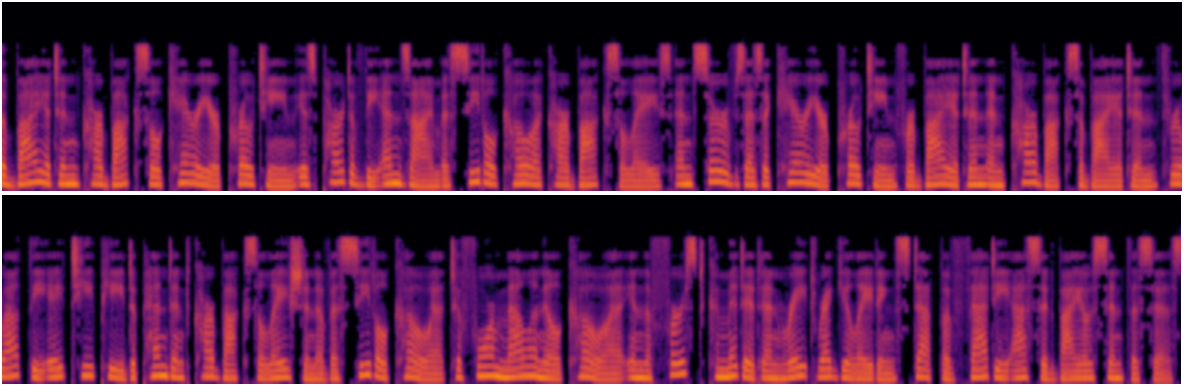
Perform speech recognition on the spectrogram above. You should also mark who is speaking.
Speaker 1: The biotin carboxyl carrier protein is part of the enzyme acetyl-CoA carboxylase and serves as a carrier protein for biotin and carboxybiotin throughout the ATP-dependent carboxylation of acetyl-CoA to form malonyl-CoA in the first committed and rate-regulating step of fatty acid biosynthesis.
